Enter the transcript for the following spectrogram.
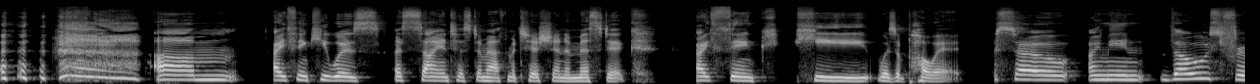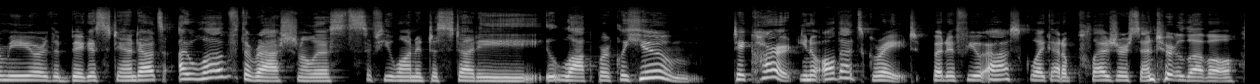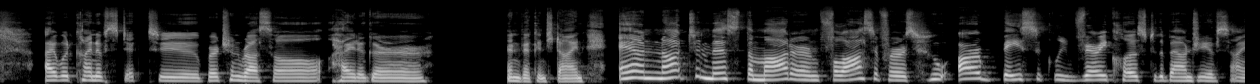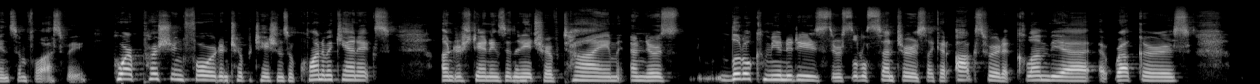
um, I think he was a scientist, a mathematician, a mystic. I think he was a poet. So, I mean, those for me are the biggest standouts. I love the rationalists. If you wanted to study Locke, Berkeley, Hume, Descartes, you know, all that's great. But if you ask, like, at a pleasure center level, I would kind of stick to Bertrand Russell, Heidegger, and Wittgenstein, and not to miss the modern philosophers who are basically very close to the boundary of science and philosophy, who are pushing forward interpretations of quantum mechanics, understandings of the nature of time. And there's little communities, there's little centers like at Oxford, at Columbia, at Rutgers.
